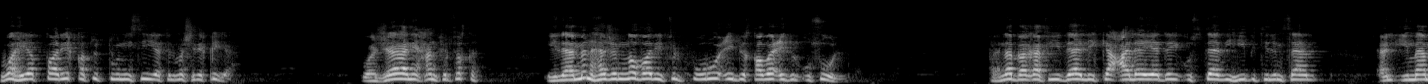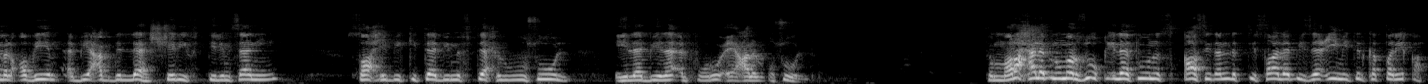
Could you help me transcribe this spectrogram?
وهي الطريقة التونسية المشرقية. وجانحا في الفقه إلى منهج النظر في الفروع بقواعد الأصول. فنبغ في ذلك على يدي أستاذه بتلمسان الإمام العظيم أبي عبد الله الشريف التلمساني صاحب كتاب مفتاح الوصول إلى بناء الفروع على الأصول. ثم رحل ابن مرزوق إلى تونس قاصدا الاتصال بزعيم تلك الطريقة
